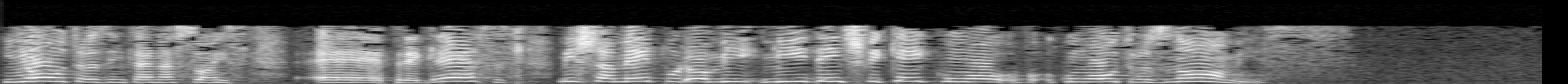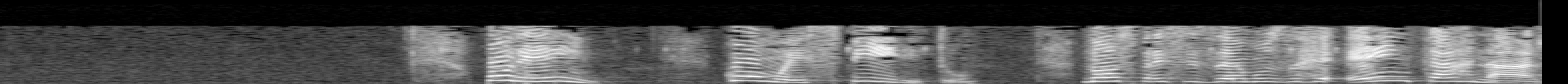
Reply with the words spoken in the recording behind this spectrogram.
em outras encarnações é, pregressas, me chamei por. Me, me identifiquei com, com outros nomes. Porém, como espírito, nós precisamos reencarnar.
